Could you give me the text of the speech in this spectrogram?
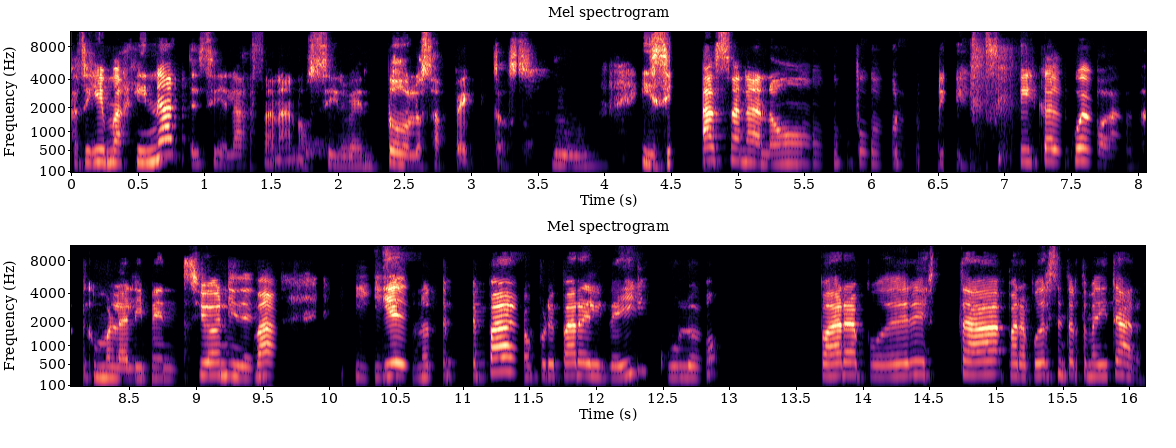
Así que imagínate si el asana nos sirve en todos los aspectos. Mm. Y si el asana no purifica el cuerpo, como la alimentación y demás, y no te prepara, no prepara el vehículo para poder estar, para poder sentarte a meditar.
